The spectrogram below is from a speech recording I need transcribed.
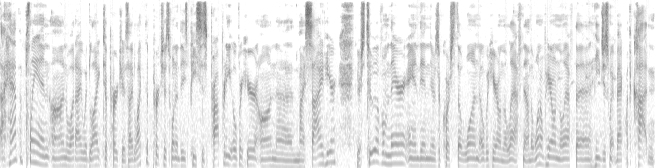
I have a plan on what I would like to purchase. I'd like to purchase one of these pieces of property over here on uh, my side here. There's two of them there, and then there's of course the one over here on the left. Now the one over here on the left, uh, he just went back with cotton,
